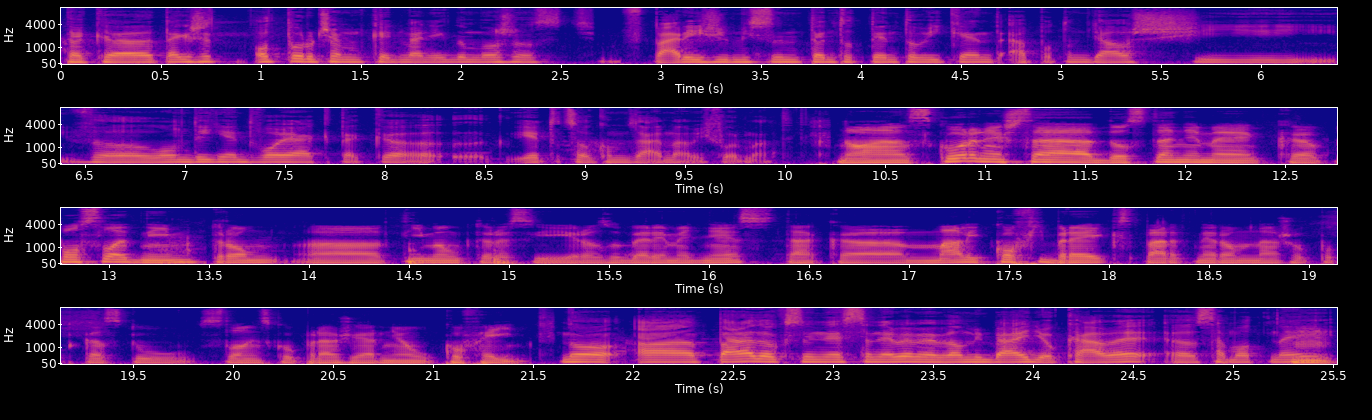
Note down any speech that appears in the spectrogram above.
Tak, uh, takže odporúčam, keď má niekto možnosť v Paríži, myslím, tento, tento víkend a potom ďalší v Londýne dvojak, tak uh, je to celkom zaujímavý formát. No a skôr než sa dostaneme k posledným trom uh, týmom, ktoré si rozoberieme dnes, tak mali coffee break s partnerom nášho podcastu Slovenskou pražiarňou Kofeín. No a paradoxne dnes sa nebudeme veľmi baviť o káve samotnej, hmm.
